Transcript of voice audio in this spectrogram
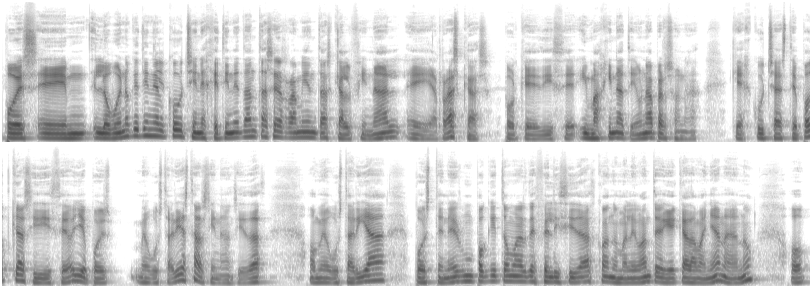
pues lo bueno que tiene el coaching es que tiene tantas herramientas que al final rascas, porque dice, imagínate una persona que escucha este podcast y dice, oye, pues me gustaría estar sin ansiedad o me gustaría pues tener un poquito más de felicidad cuando me levante cada mañana, ¿no? O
